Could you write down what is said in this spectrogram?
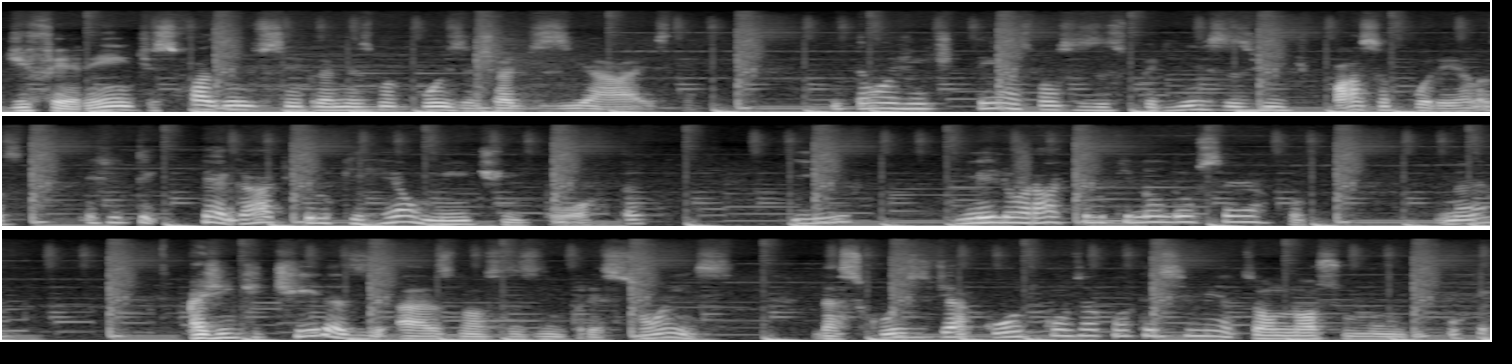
diferentes fazendo sempre a mesma coisa, já dizia Einstein. Então a gente tem as nossas experiências, a gente passa por elas, a gente tem que pegar aquilo que realmente importa e melhorar aquilo que não deu certo, né? A gente tira as, as nossas impressões das coisas de acordo com os acontecimentos ao nosso mundo, porque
